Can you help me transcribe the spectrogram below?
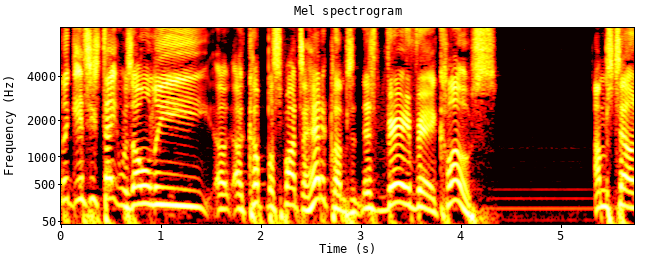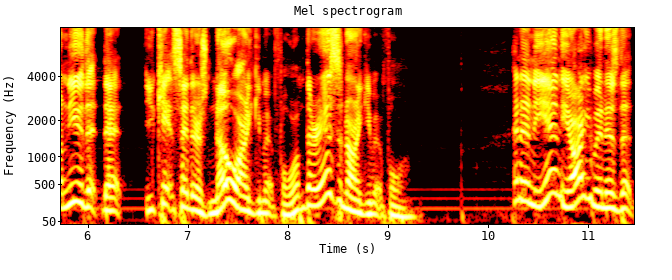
look, NC State was only a, a couple of spots ahead of Clemson. That's very, very close. I'm just telling you that that you can't say there's no argument for them. There is an argument for them. And in the end, the argument is that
